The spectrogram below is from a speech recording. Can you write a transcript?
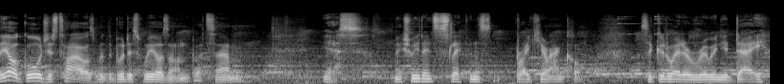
They are gorgeous tiles with the Buddhist wheels on, but um, yes, make sure you don't slip and break your ankle. It's a good way to ruin your day.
